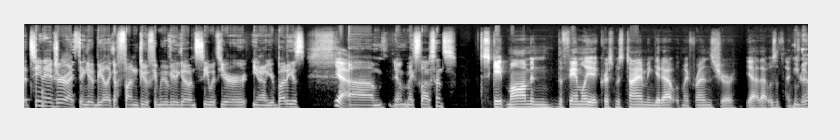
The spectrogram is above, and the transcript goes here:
a teenager. I think it would be like a fun, goofy movie to go and see with your, you know, your buddies. Yeah, Um, you know, it makes a lot of sense. escape mom and the family at Christmas time and get out with my friends. Sure, yeah, that was a thing. Yeah.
